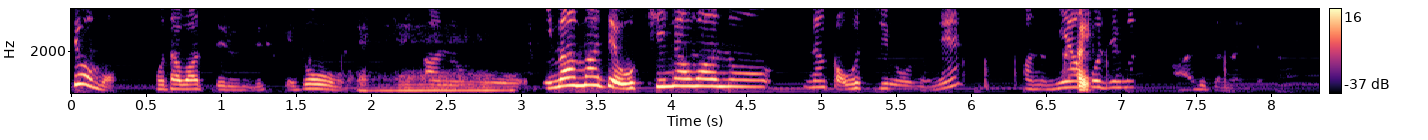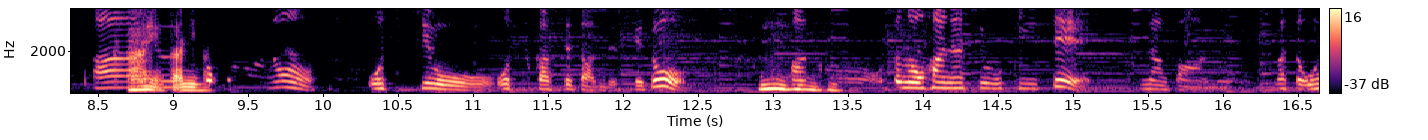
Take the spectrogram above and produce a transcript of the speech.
塩もこだわってるんですけど、あの今まで沖縄のなんかお塩のねあの宮古島とかあるじゃないですか。はい、ああいうところのお塩を使ってたんですけど、あのそのお話を聞いてなんかあのまたお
